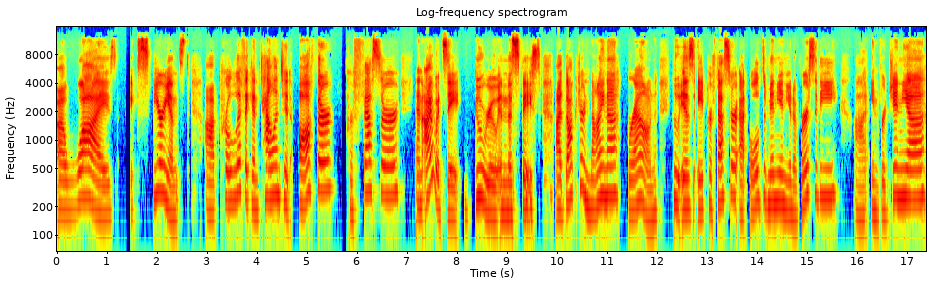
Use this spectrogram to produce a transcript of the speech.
a wise, experienced, uh, prolific, and talented author, professor, and I would say guru in this space, uh, Dr. Nina Brown, who is a professor at Old Dominion University uh, in Virginia.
